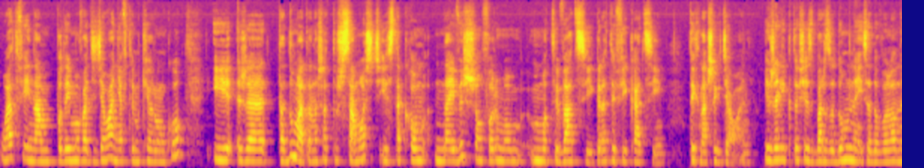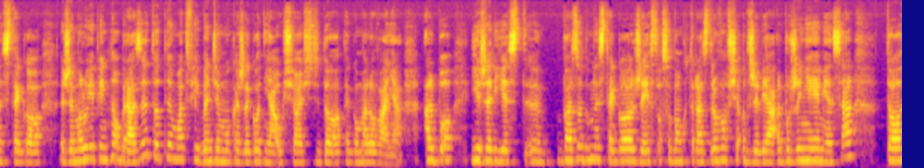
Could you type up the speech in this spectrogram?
łatwiej nam podejmować działania w tym kierunku i że ta duma, ta nasza tożsamość jest taką najwyższą formą motywacji, gratyfikacji tych naszych działań. Jeżeli ktoś jest bardzo dumny i zadowolony z tego, że maluje piękne obrazy, to tym łatwiej będzie mu każdego dnia usiąść do tego malowania. Albo jeżeli jest y, bardzo dumny z tego, że jest osobą, która zdrowo się odżywia albo że nie je mięsa, to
